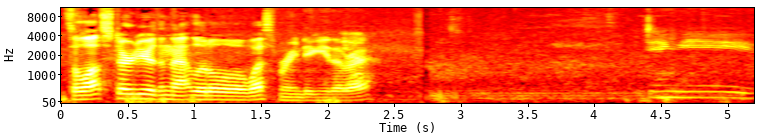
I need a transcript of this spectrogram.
It's a lot sturdier than that little West Marine dinghy, though, right? Dinghy.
